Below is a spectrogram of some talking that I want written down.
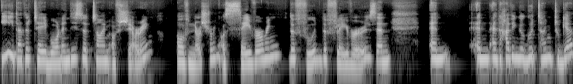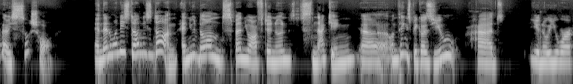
eat at the table and this is a time of sharing of nurturing of savoring the food the flavors and and and and having a good time together. Is social and then when it's done, it's done. And you don't spend your afternoon snacking uh, on things because you had, you know, you were,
